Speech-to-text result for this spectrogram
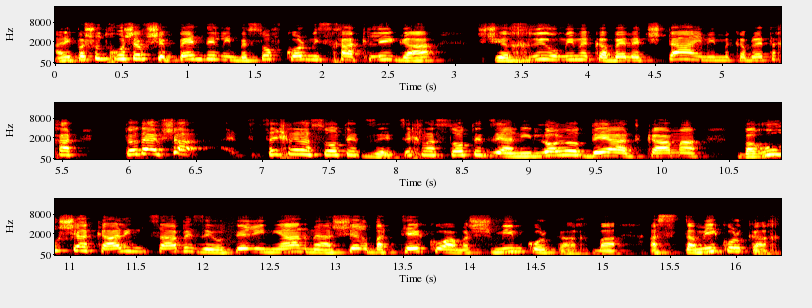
אני פשוט חושב שפנדלים בסוף כל משחק ליגה, שיכריעו מי מקבל את שתיים, מי מקבל את אחת, אתה יודע, אפשר, צריך לנסות את זה, צריך לנסות את זה, אני לא יודע עד כמה, ברור שהקהל ימצא בזה יותר עניין מאשר בתיקו המשמים כל כך, הסתמי כל כך.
